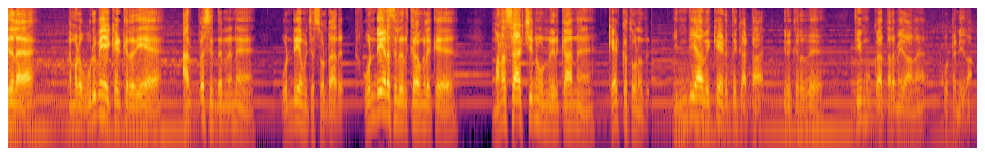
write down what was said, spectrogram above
இதில் நம்மளோட உரிமையை கேட்கிறதையே அற்ப சிந்தனைன்னு ஒன்றிய அமைச்சர் சொல்கிறாரு ஒன்றிய அரசில் இருக்கிறவங்களுக்கு மனசாட்சின்னு ஒன்று இருக்கான்னு கேட்க தோணுது. இந்தியாவுக்கே எடுத்துக்காட்டாக இருக்கிறது திமுக தலைமையிலான கூட்டணி தான்.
